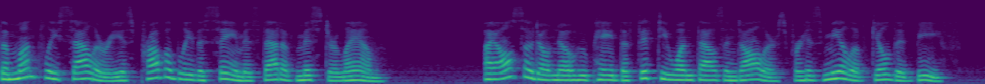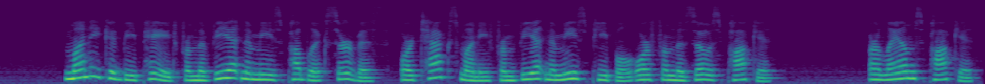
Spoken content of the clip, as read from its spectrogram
The monthly salary is probably the same as that of Mr. Lam. I also don't know who paid the $51,000 for his meal of gilded beef. Money could be paid from the Vietnamese public service, or tax money from Vietnamese people or from the Xo's pocket. Or Lam's pocket,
